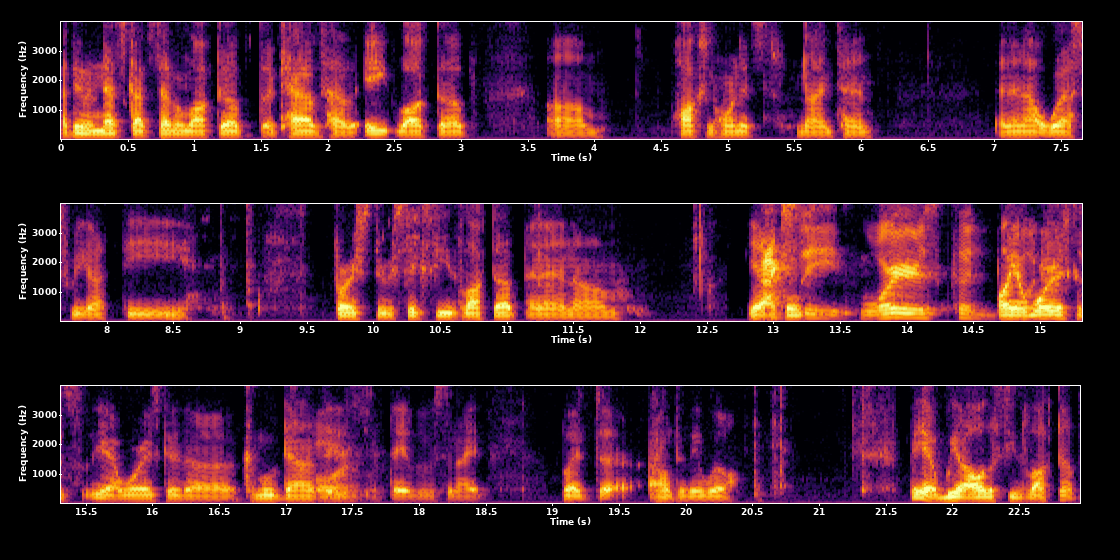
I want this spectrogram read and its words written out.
I think the Nets got seven locked up. The Cavs have eight locked up. Um, Hawks and Hornets nine, ten, and then out west we got the first through six seeds locked up, and then um, yeah, actually think, Warriors could. Oh yeah, Warriors could. Yeah, Warriors could uh could move down if they if they lose tonight, but uh, I don't think they will. But yeah, we all the seeds locked up.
